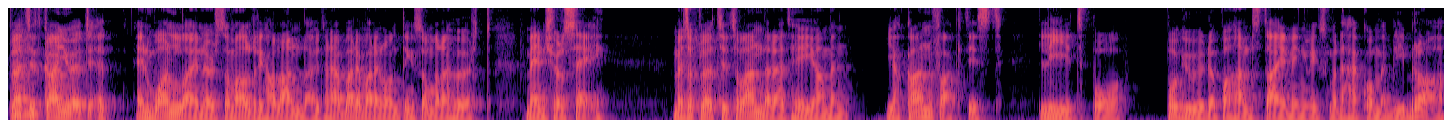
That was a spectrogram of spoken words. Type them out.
Plötsligt kan ju ett, ett, en one-liner som aldrig har landat, utan det har bara varit någonting som man har hört människor säga. Men så plötsligt så landar det att hej, ja men jag kan faktiskt lita på, på Gud och på hans timing liksom, och det här kommer bli bra.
